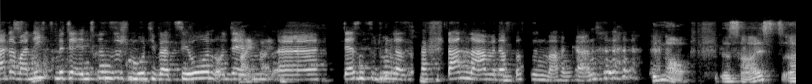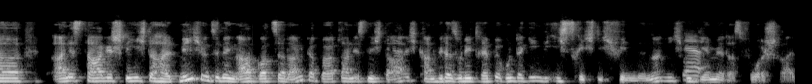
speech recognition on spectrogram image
Hat aber nichts mit der intrinsischen Motivation und dem, nein, nein. Äh, dessen zu tun, dass ich verstanden habe, dass das Sinn machen kann. genau. Das heißt, äh, eines Tages stehe ich da halt nicht und Sie denken, ah, Gott sei Dank, der Börtlein ist nicht da, ja. ich kann wieder so die Treppe runtergehen, wie ich es richtig finde, ne? nicht wie der mir das vorschreibt.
